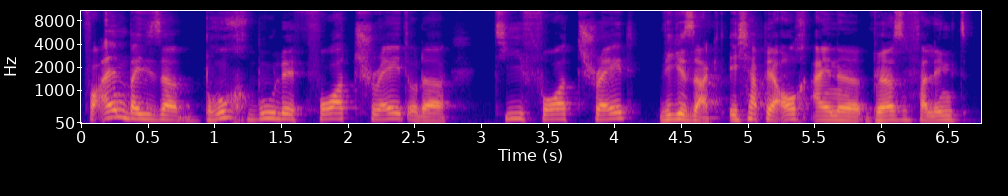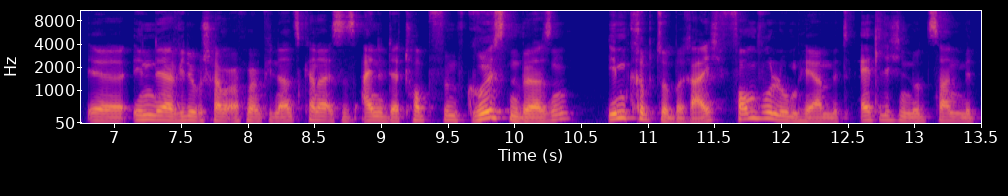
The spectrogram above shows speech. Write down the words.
vor allem bei dieser Bruchbude for Trade oder T4 Trade. Wie gesagt, ich habe ja auch eine Börse verlinkt äh, in der Videobeschreibung auf meinem Finanzkanal. Es ist eine der Top 5 größten Börsen im Kryptobereich vom Volumen her mit etlichen Nutzern, mit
